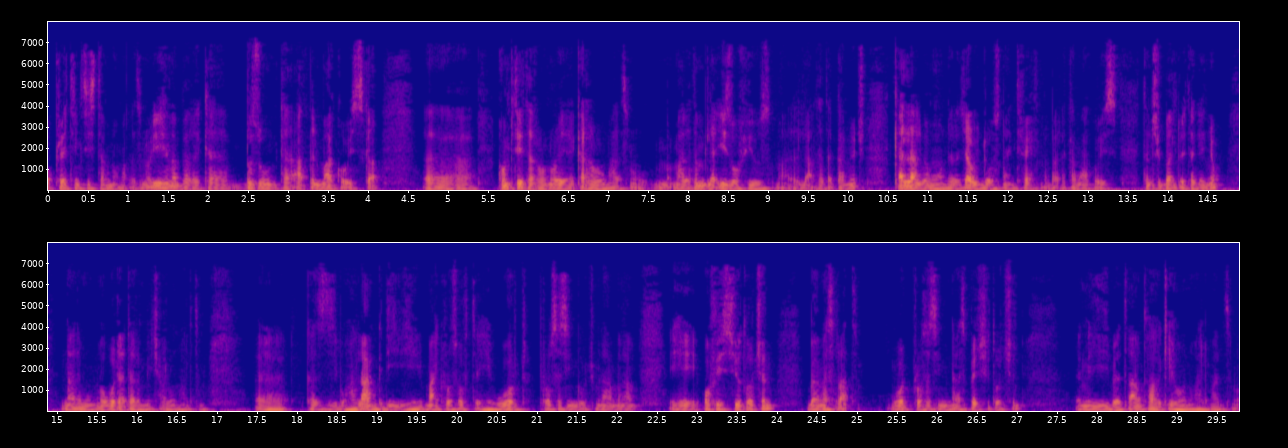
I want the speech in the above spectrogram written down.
operating system ነው ማለት ነው። ይህ ነበረ ከብዙን ከ Apple Mac OS ጋር competitor ሆኖ የቀረበው ማለት ነው። ማለትም ለ ease of use ቀላል በመሆን ደረጃ Windows 95 ነበረ ከ Mac OS ትንሽ በልጦ የተገኘው እና ደግሞ መወዳደርም የቻለው ማለት ነው። ከዚህ በኋላ እንግዲህ ይሄ ማይክሮሶፍት ይሄ word processing ኦች ምናምን ይሄ office suite ኦችን በመስራት word processing እና spreadsheet ኦችን እንግዲህ በጣም ታዋቂ ሆነዋል ማለት ነው።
